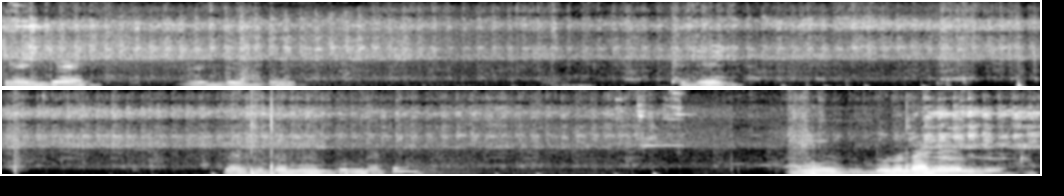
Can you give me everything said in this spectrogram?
Gel gel. Öldürdüm. Evet. Belki ben öldürmedim mi? Hmm, Bunu ben öldürdüm.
